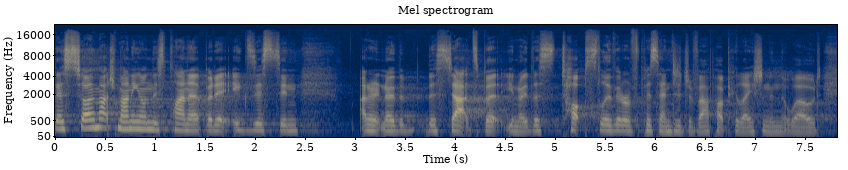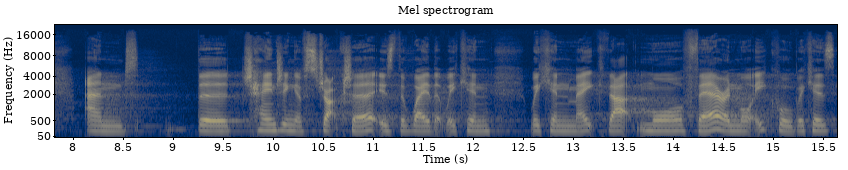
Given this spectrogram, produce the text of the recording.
there's so much money on this planet, but it exists in I don't know the, the stats, but you know this top slither of percentage of our population in the world, and the changing of structure is the way that we can we can make that more fair and more equal because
